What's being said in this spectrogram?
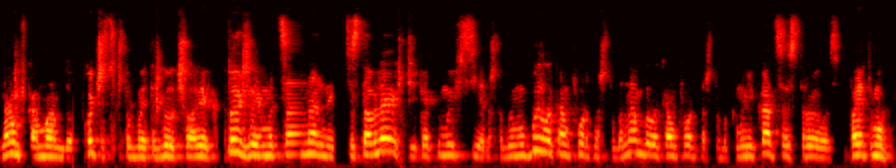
нам в команду. Хочется, чтобы это был человек той же эмоциональной составляющей, как и мы все, чтобы ему было комфортно, чтобы нам было комфортно, чтобы коммуникация строилась. Поэтому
